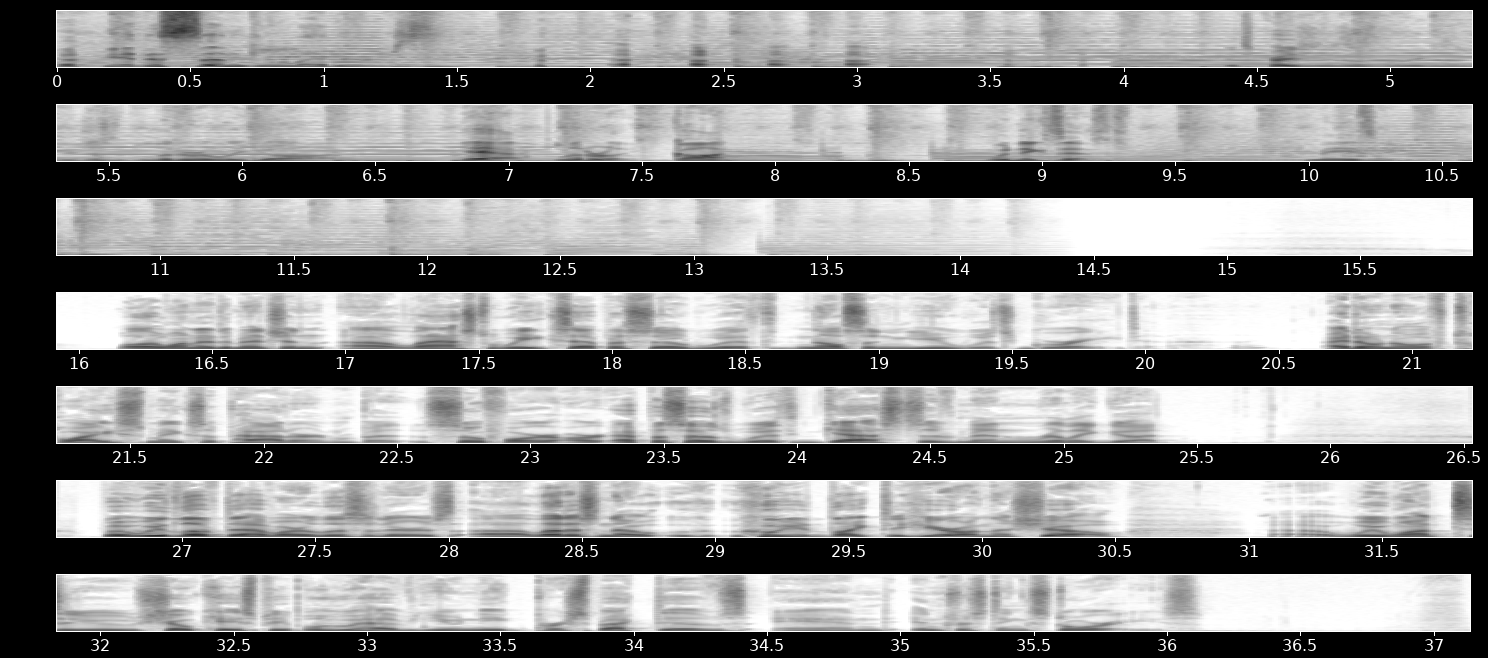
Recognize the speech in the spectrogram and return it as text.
you had to send letters. It's crazy. Those things are just literally gone. Yeah, literally gone. Wouldn't exist. Amazing. Well, I wanted to mention uh, last week's episode with Nelson Yu was great. I don't know if twice makes a pattern, but so far our episodes with guests have been really good. But we'd love to have our listeners uh, let us know who you'd like to hear on the show. Uh, we want to showcase people who have unique perspectives and interesting stories.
